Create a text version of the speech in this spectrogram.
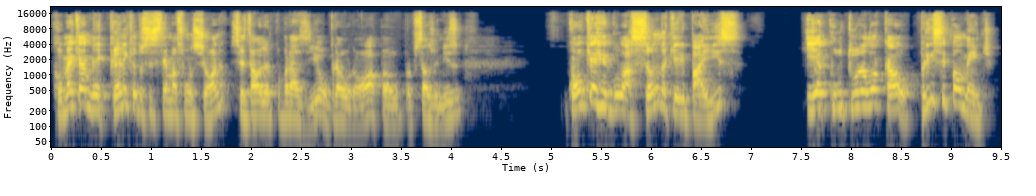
como é que a mecânica do sistema funciona, você está olhando para o Brasil, ou para a Europa, ou para os Estados Unidos, qual que é a regulação daquele país e a cultura local, principalmente.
